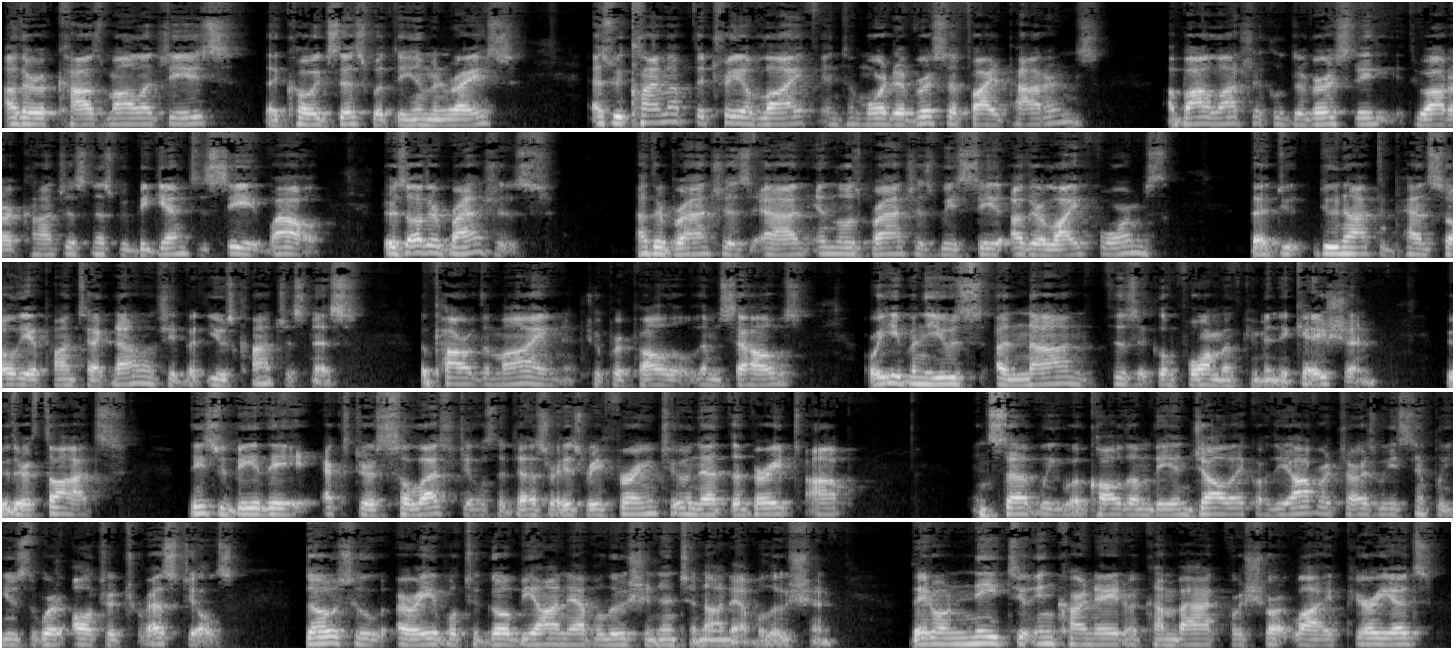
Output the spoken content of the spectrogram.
other cosmologies that coexist with the human race. As we climb up the tree of life into more diversified patterns of biological diversity throughout our consciousness, we begin to see, wow, there's other branches, other branches. And in those branches, we see other life forms that do, do not depend solely upon technology, but use consciousness, the power of the mind to propel themselves, or even use a non physical form of communication through their thoughts these would be the extra celestials that Desiree is referring to, and at the very top, instead we would call them the angelic or the avatars, we simply use the word ultra terrestrials, those who are able to go beyond evolution into non evolution. They don't need to incarnate or come back for short life periods,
